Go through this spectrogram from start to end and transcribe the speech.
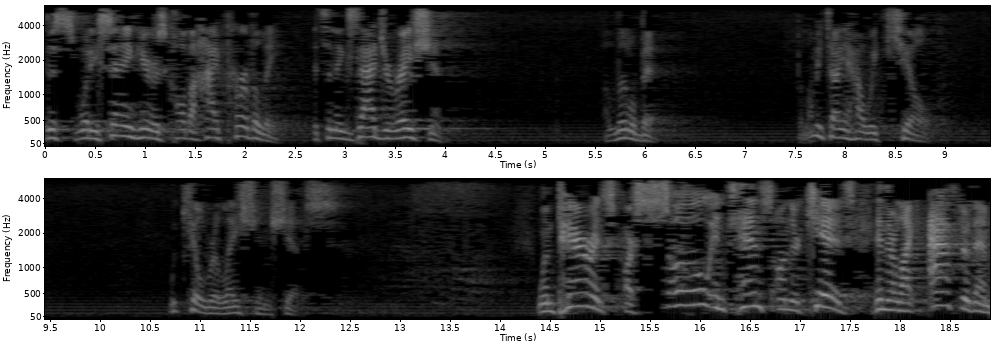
this what he's saying here is called a hyperbole. It's an exaggeration. A little bit. But let me tell you how we kill. We kill relationships. When parents are so intense on their kids and they're like after them,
